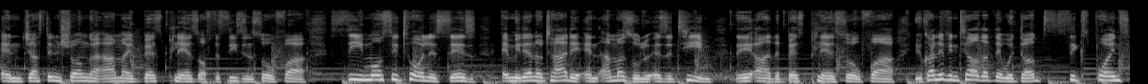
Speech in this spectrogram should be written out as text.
and Justin Shonga are my best players of the season so far. Simo Sitole says Emiliano Tade and Amazulu as a team, they are the best players so far. You can't even tell that they were dogged six points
